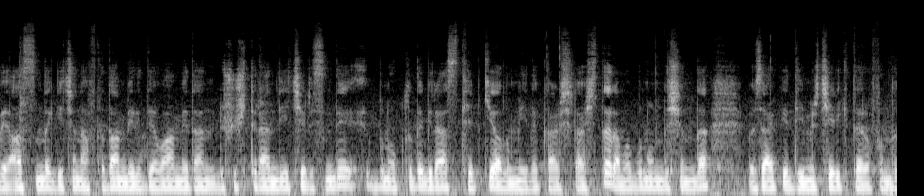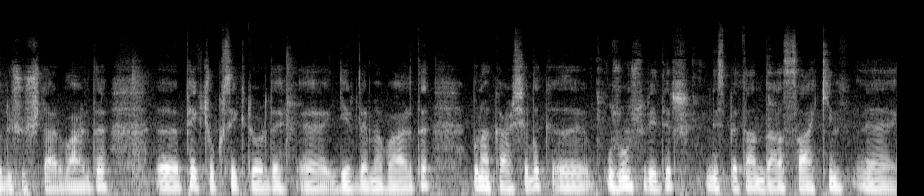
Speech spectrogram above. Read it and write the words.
ve aslında geçen haftadan beri devam eden düşüş trendi içerisinde bu noktada biraz tepki alımı ile karşılaştılar ama bunun dışında özellikle demir çelik tarafında düşüşler vardı. E, pek çok sektörde e, gerileme vardı. Buna karşılık e, uzun süredir nispeten daha sakin e,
